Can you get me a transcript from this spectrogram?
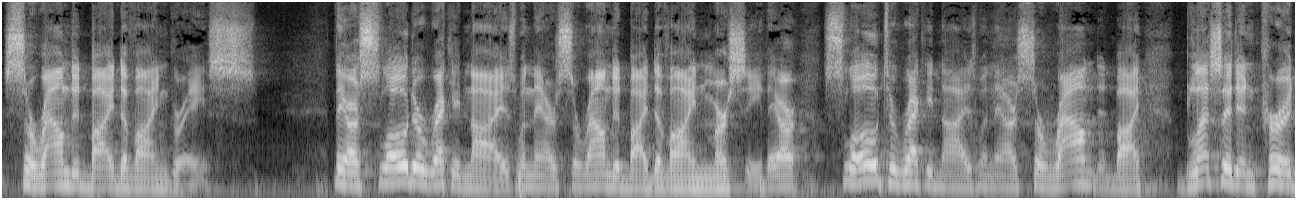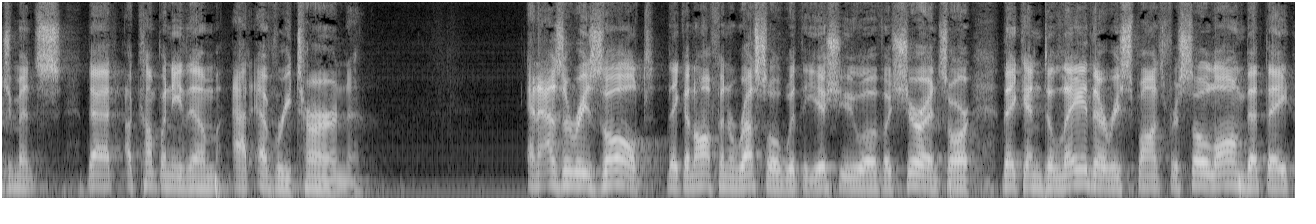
surrounded by divine grace. They are slow to recognize when they are surrounded by divine mercy. They are slow to recognize when they are surrounded by blessed encouragements that accompany them at every turn. And as a result, they can often wrestle with the issue of assurance, or they can delay their response for so long that they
